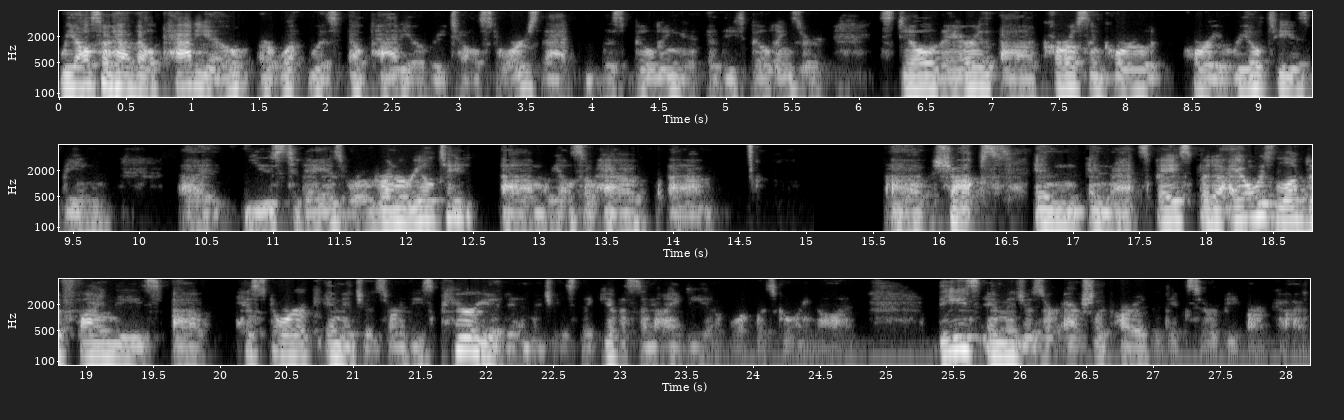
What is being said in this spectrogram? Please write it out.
We also have El Patio, or what was El Patio retail stores. That this building, these buildings are still there. Uh, Carlson Corey Realty is being uh, used today as Roadrunner Realty. Um, we also have um, uh, shops in, in that space, but I always love to find these uh, historic images or these period images that give us an idea of what was going on. These images are actually part of the Dick Zerbe archive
